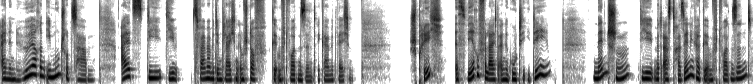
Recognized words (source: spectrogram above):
einen höheren Immunschutz haben als die, die zweimal mit dem gleichen Impfstoff geimpft worden sind, egal mit welchem. Sprich, es wäre vielleicht eine gute Idee, Menschen, die mit AstraZeneca geimpft worden sind,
